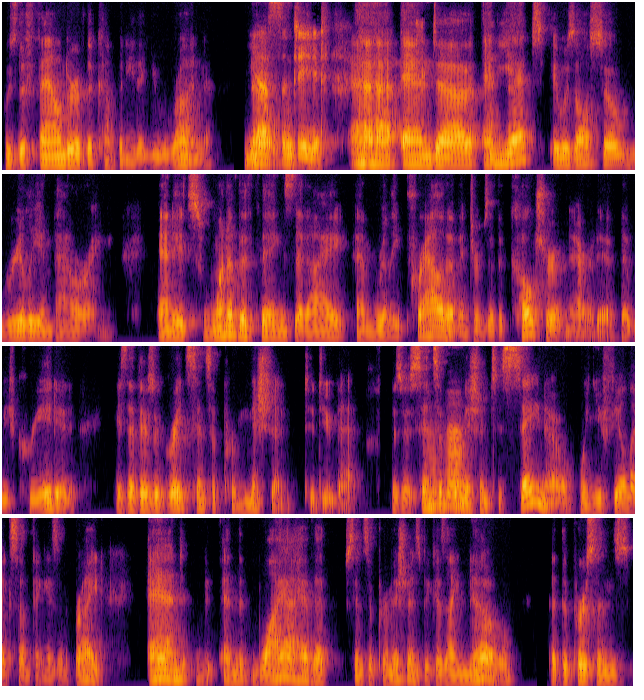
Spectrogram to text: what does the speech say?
who's the founder of the company that you run, no. Yes, indeed. Uh, and uh, and yet it was also really empowering. And it's one of the things that I am really proud of in terms of the culture of Narativ that we've created is that there's a great sense of permission to do that. There's a sense mm-hmm. of permission to say no when you feel like something isn't right. And and why I have that sense of permission is because I know that the persons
